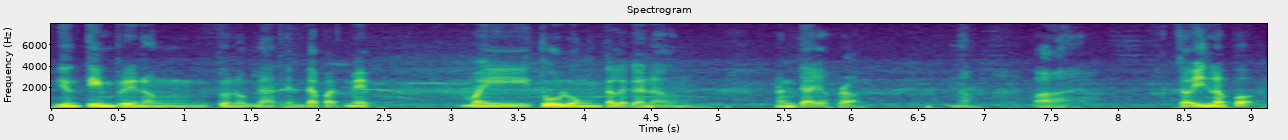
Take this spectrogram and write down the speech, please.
yung timbre ng tunog natin. Dapat may may tulong talaga ng ng diaphragm no? Ah, so yun lang po.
